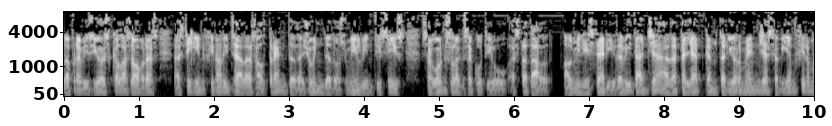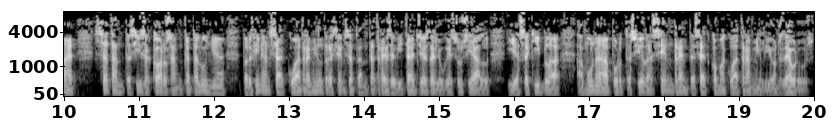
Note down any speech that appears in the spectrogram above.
La previsió és que les obres estiguin finalitzades el 30 de juny de 2026, segons l'executiu estatal. El Ministeri d'Habitatge ha detallat que anteriorment ja s'havien firmat 76 acords amb Catalunya per finançar 4.373 33 habitatges de lloguer social i assequible amb una aportació de 137,4 milions d'euros.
